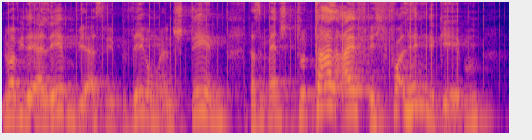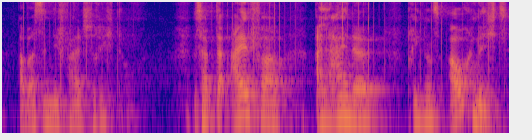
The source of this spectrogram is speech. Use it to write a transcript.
Und immer wieder erleben wir es, wie Bewegungen entstehen. Da sind Menschen total eifrig, voll hingegeben, aber es ist in die falsche Richtung. Deshalb der Eifer alleine bringt uns auch nicht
